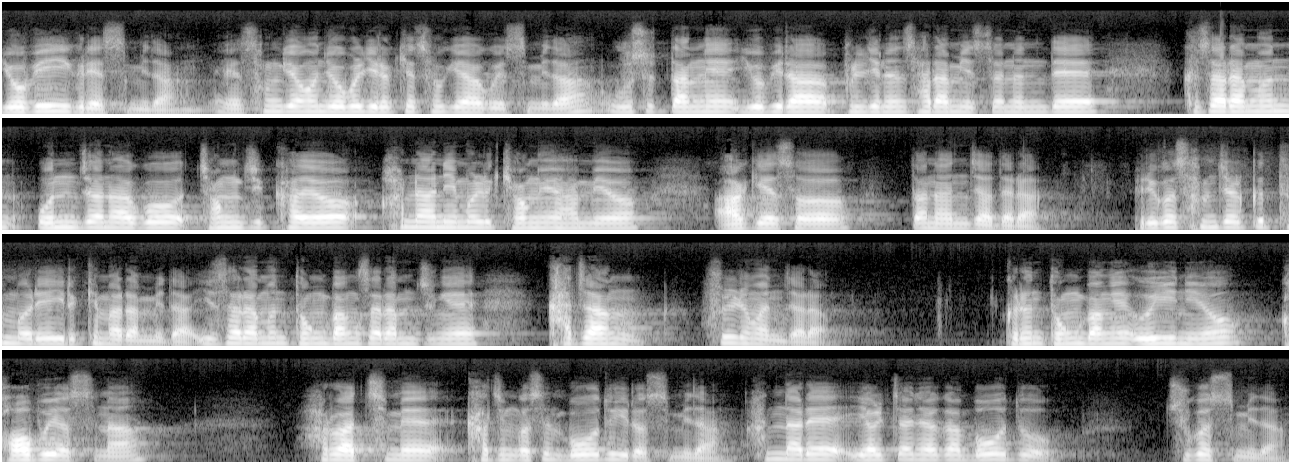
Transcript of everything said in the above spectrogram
욥이 그랬습니다. 예, 성경은 욥을 이렇게 소개하고 있습니다. 우수 땅에 욥이라 불리는 사람이 있었는데 그 사람은 온전하고 정직하여 하나님을 경외하며 악에서 떠난 자더라. 그리고 3절 끄트머리에 이렇게 말합니다. 이 사람은 동방 사람 중에 가장 훌륭한 자라. 그는 동방의 의인이요 거부였으나 하루아침에 가진 것을 모두 잃었습니다. 한날에 열 자녀가 모두 죽었습니다.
